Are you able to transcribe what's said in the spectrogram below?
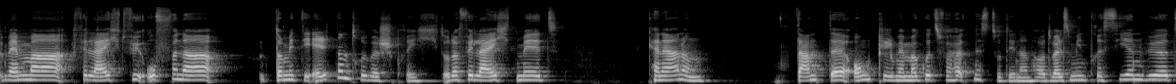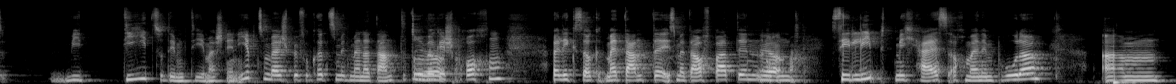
wenn man vielleicht viel offener damit die Eltern drüber spricht oder vielleicht mit, keine Ahnung, Tante, Onkel, wenn man ein gutes Verhältnis zu denen hat, weil es mich interessieren würde, wie die zu dem Thema stehen. Ich habe zum Beispiel vor kurzem mit meiner Tante drüber Ja. gesprochen, weil ich gesagt meine Tante ist meine Taufpatin Ja. und sie liebt mich heiß, auch meinen Bruder. Ähm,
